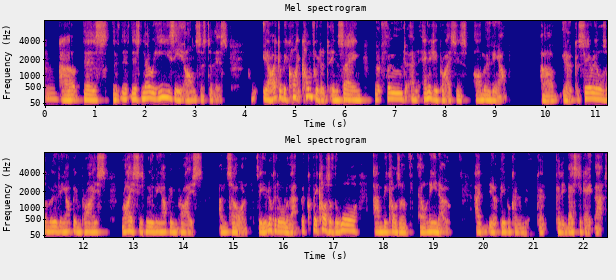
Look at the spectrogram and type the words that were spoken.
Mm. Uh, there's, there's there's no easy answers to this. You know, I could be quite confident in saying that food and energy prices are moving up. Uh, you know, cereals are moving up in price, rice is moving up in price, and so on. So you look at all of that because of the war and because of El Nino, and you know people can can, investigate that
